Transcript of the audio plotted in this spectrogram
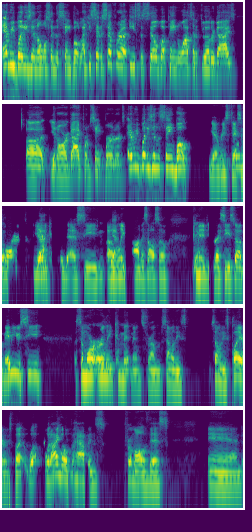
Everybody's in almost in the same boat, like you said, except for uh, Issa Silva, Peyton Watson, a few other guys. Uh, you know, our guy from St. Bernard's. Everybody's in the same boat. Yeah, Reese Dixon Waters. He Yeah. committed to SC. Uh, Yeah. Malik Thomas also committed to USC. So maybe you see some more early commitments from some of these some of these players. But what what I hope happens from all of this, and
